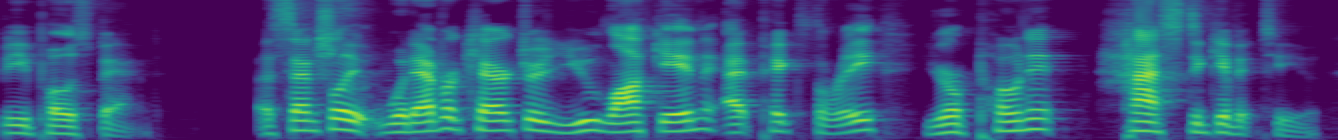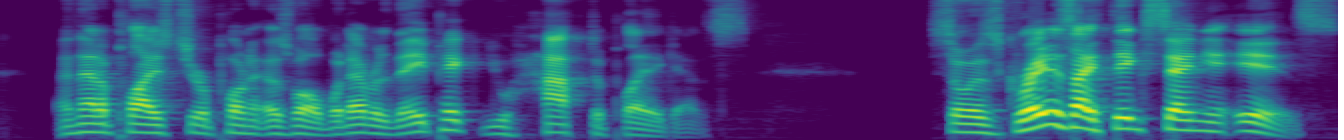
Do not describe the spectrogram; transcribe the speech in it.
be post banned. Essentially, whatever character you lock in at pick three, your opponent has to give it to you. And that applies to your opponent as well. Whatever they pick, you have to play against. So, as great as I think Senya is,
